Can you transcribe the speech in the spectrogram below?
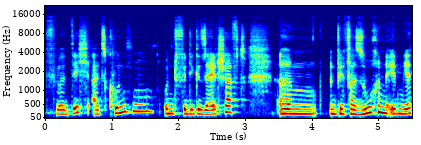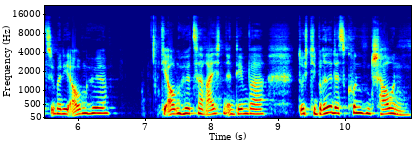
für dich als Kunden und für die Gesellschaft. Ähm, und wir versuchen eben jetzt über die Augenhöhe, die Augenhöhe zu erreichen, indem wir durch die Brille des Kunden schauen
